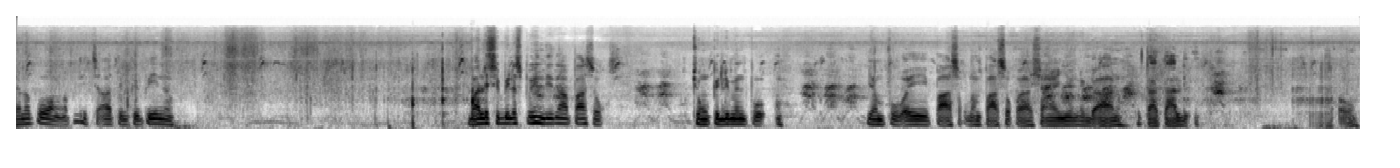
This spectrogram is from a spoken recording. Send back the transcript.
Yan na po ang update sa ating pipino. Bali si Bilas po hindi napasok. Yung pilimen po. Yan po ay pasok ng pasok kaya siya ngayon yung nag-ano, itatali. Oo.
